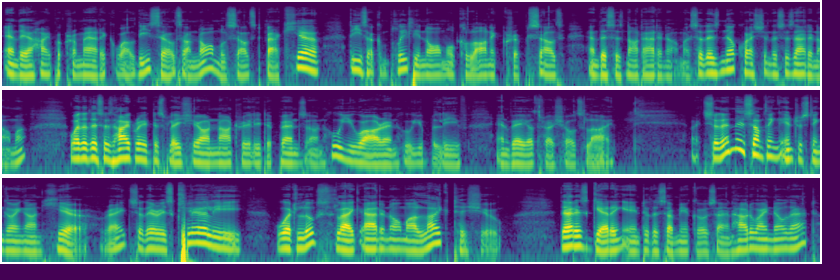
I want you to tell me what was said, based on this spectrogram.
and they are hyperchromatic, while these cells are normal cells. Back here, these are completely normal colonic crypt cells, and this is not adenoma. So there's no question this is adenoma. Whether this is high-grade dysplasia or not really depends on who you are and who you believe and where your thresholds lie. Right, so then there's something interesting going on here, right? So there is clearly what looks like adenoma-like tissue that is getting into the submucosa. And how do I know that?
